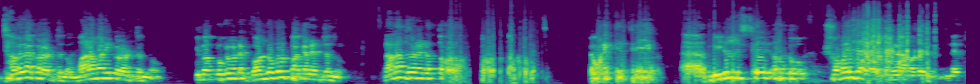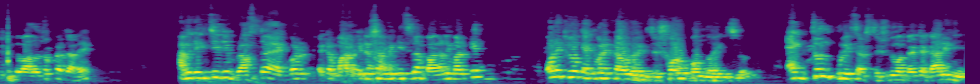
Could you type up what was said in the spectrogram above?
ঝামেলা করার জন্য, মারামারি করার জন্য, কিংবা প্রোগ্রামে একটা গন্ডগোল পাকানোর জন্য নানান ধরনের অনেক ক্ষেত্রে মিডল ইস্টে হয়তো সবাই জানে আমাদের নেতৃবৃন্দ বা আলোচকরা জানে আমি দেখেছি যে রাস্তা একবার একটা মার্কেটের সামনে গেছিলাম বাঙালি মার্কেট। অনেক লোক একেবারে ক্রাউড হয়ে গেছে সড়ক বন্ধ হয়ে গেছিল। একজন পুলিশ আসছে, শুধুমাত্র একটা গাড়ি নিয়ে।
